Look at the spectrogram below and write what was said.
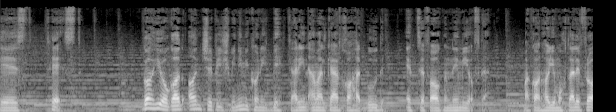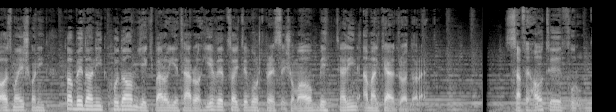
تست، تست. گاهی اوقات آنچه پیش بینی می کنید بهترین عملکرد خواهد بود اتفاق نمی افتد. مکانهای مختلف را آزمایش کنید تا بدانید کدام یک برای طراحی وبسایت وردپرس شما بهترین عملکرد را دارد. صفحات فرود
